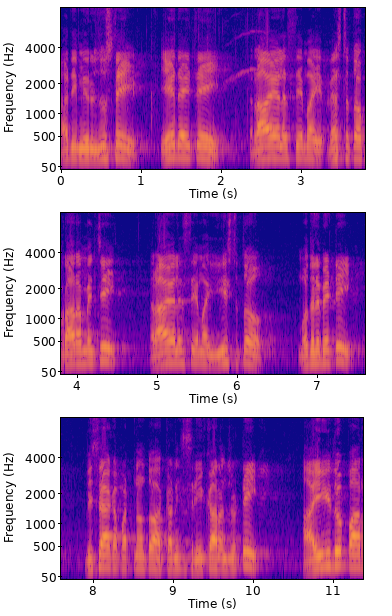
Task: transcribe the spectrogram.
అది మీరు చూస్తే ఏదైతే రాయలసీమ వెస్ట్తో ప్రారంభించి రాయలసీమ ఈస్ట్తో మొదలుపెట్టి విశాఖపట్నంతో అక్కడి నుంచి శ్రీకారం చుట్టి ఐదు పార్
